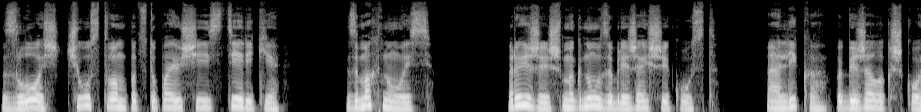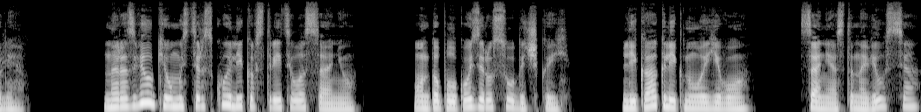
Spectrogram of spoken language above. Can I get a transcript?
злость, чувством подступающей истерики. Замахнулась, Рыжий шмыгнул за ближайший куст, а Лика побежала к школе. На развилке у мастерской Лика встретила Саню. Он топал к озеру с удочкой. Лика окликнула его. Саня остановился,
